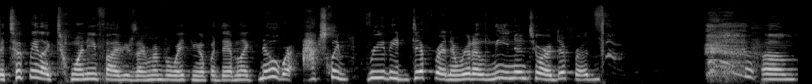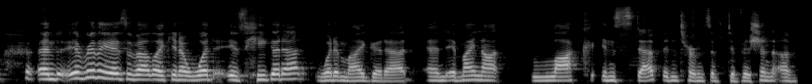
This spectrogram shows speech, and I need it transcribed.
it took me like 25 years. I remember waking up one day, I'm like, no, we're actually really different, and we're gonna lean into our difference. um, and it really is about like you know what is he good at what am i good at and it might not lock in step in terms of division of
